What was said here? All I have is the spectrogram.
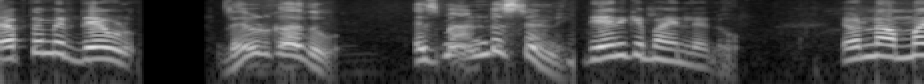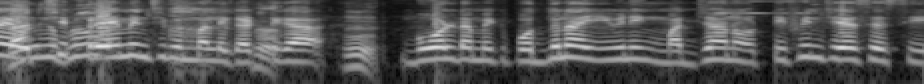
లేకపోతే మీరు దేవుడు. దేవుడు కాదు. ఇట్స్ మై అండర్స్టాండింగ్ దేనికి భయం లేదు? ఎవరన్నా అమ్మాయి వచ్చి ప్రేమించి మిమ్మల్ని గట్టిగా బోల్డ్ మీకు పొద్దున ఈవినింగ్ మధ్యాహ్నం టిఫిన్ చేసేసి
